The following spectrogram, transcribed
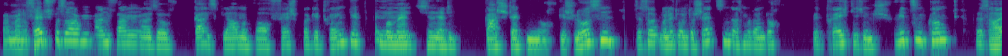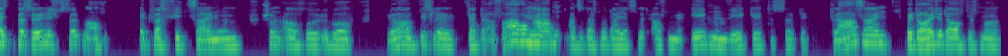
bei meiner Selbstversorgung anfangen. Also ganz klar, man braucht festbar Getränke. Im Moment sind ja die Gaststätten noch geschlossen. Das sollte man nicht unterschätzen, dass man dann doch beträchtlich ins Schwitzen kommt. Das heißt, persönlich sollte man auch etwas fit sein und schon auch äh, über ja, ein bisschen fette Erfahrung haben. Also, dass man da jetzt nicht auf einem ebenen Weg geht, das sollte klar sein. Bedeutet auch, dass man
